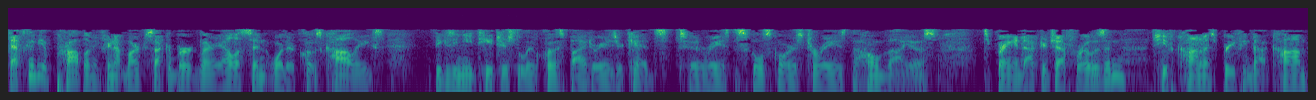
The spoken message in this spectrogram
That's going to be a problem if you're not Mark Zuckerberg, Larry Ellison, or their close colleagues, because you need teachers to live close by to raise your kids, to raise the school scores, to raise the home values. Let's bring in Dr. Jeff Rosen, Chief Economist, Briefing.com,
